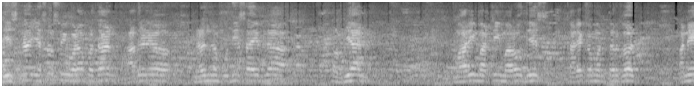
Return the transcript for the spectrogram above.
દેશના યશસ્વી વડાપ્રધાન આદરણીય નરેન્દ્ર મોદી સાહેબના અભિયાન મારી માટી મારો દેશ કાર્યક્રમ અંતર્ગત અને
